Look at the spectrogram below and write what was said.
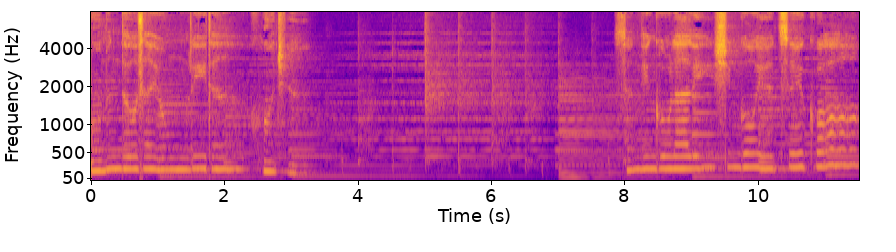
我们都在用力的活着，酸甜苦辣里醒过也醉过，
